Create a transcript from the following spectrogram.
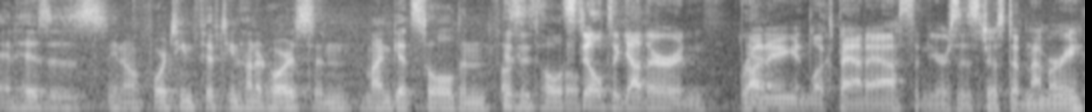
And his is, you know, 14, 1500 horse, and mine gets sold and fucking His is total. still together and running and looks badass, and yours is just a memory.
